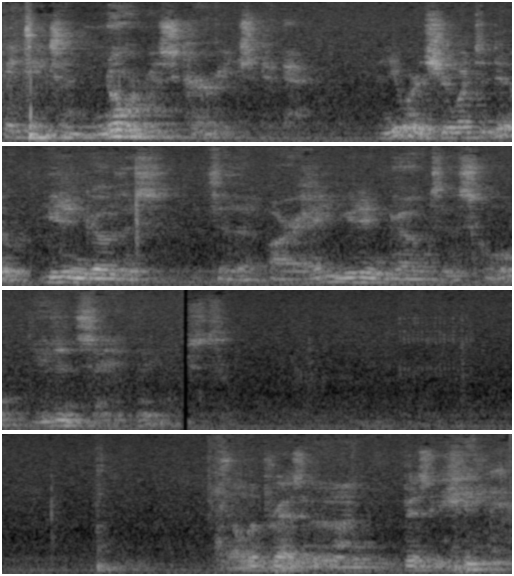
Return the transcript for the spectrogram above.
It takes enormous courage. And you weren't sure what to do. You didn't go to this to the RA, you didn't go to the school, you didn't say anything. Tell the president I'm busy.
